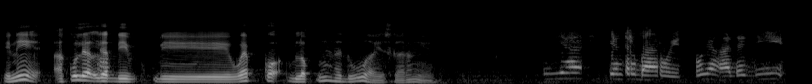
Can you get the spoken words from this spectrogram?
Ini aku lihat-lihat di di web kok blognya ada dua ya sekarang ya yang terbaru itu yang ada di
